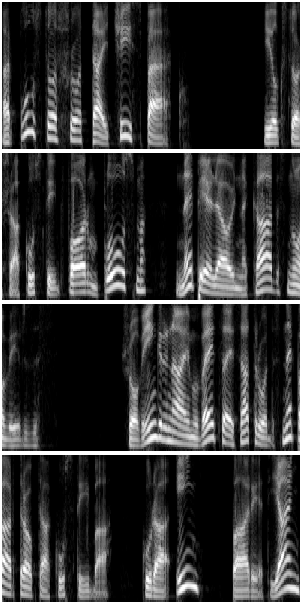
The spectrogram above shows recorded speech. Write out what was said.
ar plūstošo taičī spēku. Ilgstošā kustība forma plūsma nepieļauj nekādas novirzes. Šo vingrinājumu veicējs atrodas nepārtrauktā kustībā, kurā iņ pāriet jaņ,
